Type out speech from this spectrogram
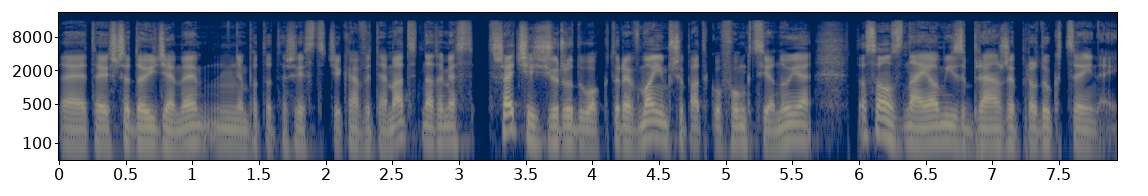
e, to jeszcze dojdziemy, mm, bo to też jest ciekawy temat. Natomiast trzecie źródło, które w moim przypadku funkcjonuje, to są znajomi z branży produkcyjnej.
